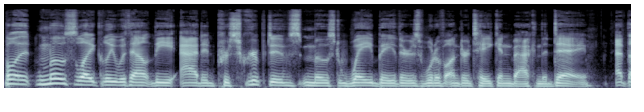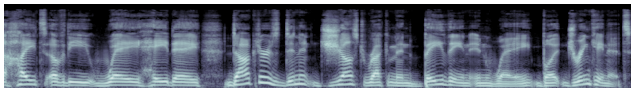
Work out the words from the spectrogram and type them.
But most likely without the added prescriptives most whey bathers would have undertaken back in the day. At the height of the whey heyday, doctors didn't just recommend bathing in whey, but drinking it,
